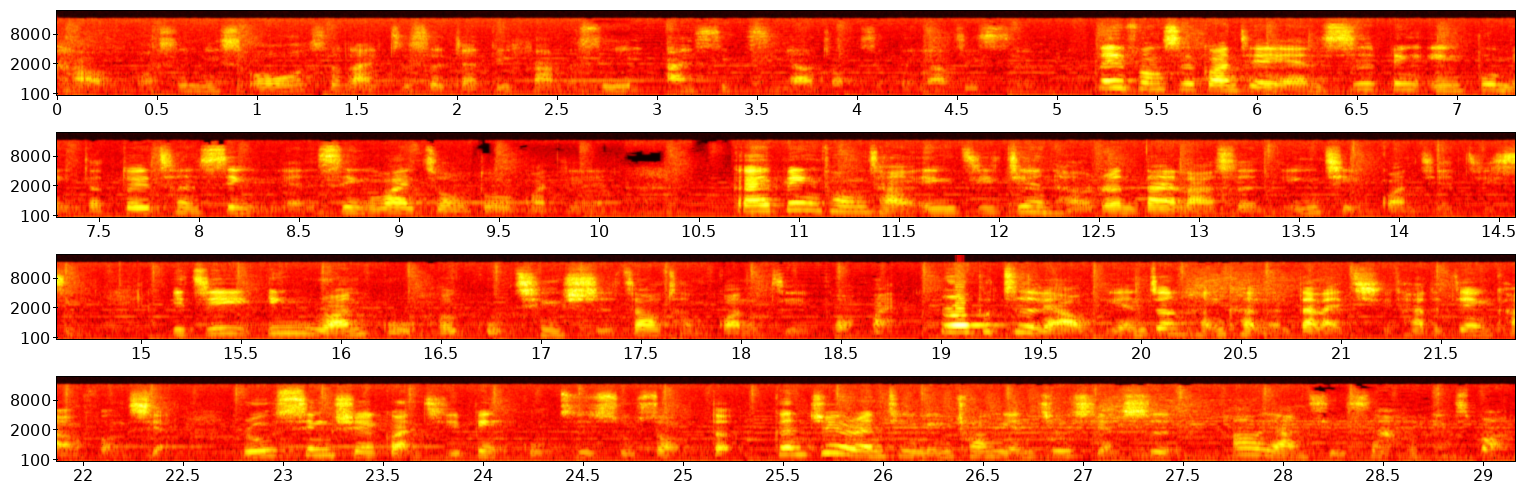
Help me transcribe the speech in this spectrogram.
好，我是 Miss O 是来自 s e j a t i Pharmacy 爱心西药中心的药剂师。类风湿关节炎是病因不明的对称性炎性外周多关节炎，该病通常因肌腱和韧带拉伸引起关节畸形。以及因软骨和骨侵蚀造成关节破坏，若不治疗，炎症很可能带来其他的健康风险，如心血管疾病、骨质疏松等。根据人体临床研究显示，浩洋旗下 o k i n Sport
